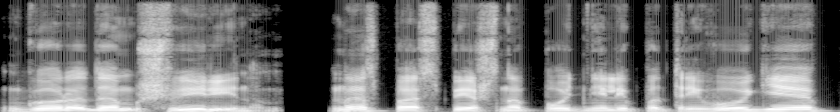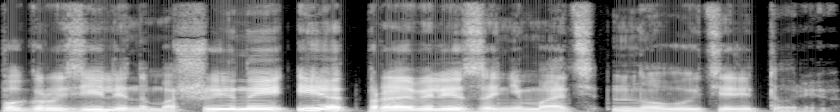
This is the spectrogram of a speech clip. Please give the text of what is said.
городом Шверином. Нас поспешно подняли по тревоге, погрузили на машины и отправили занимать новую территорию.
